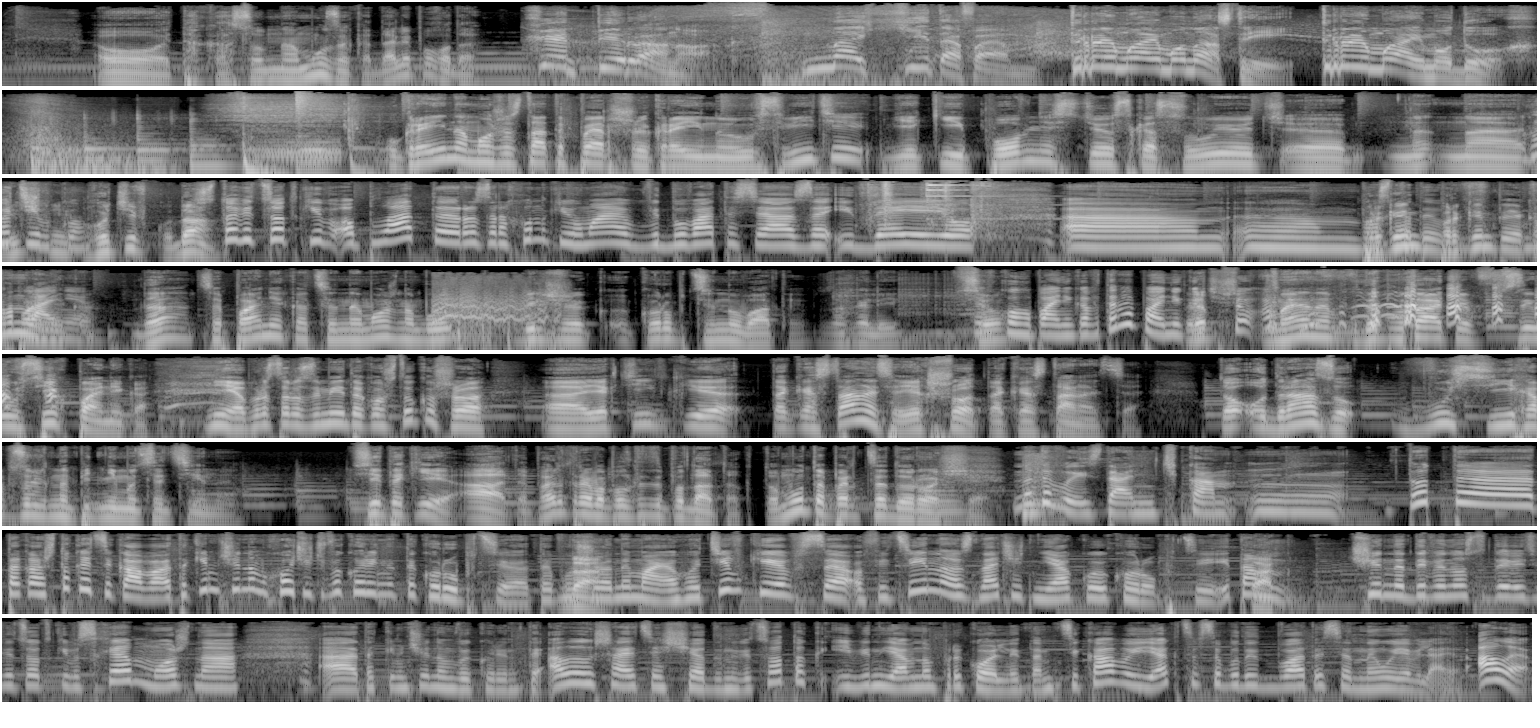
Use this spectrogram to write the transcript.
Ой, така сумна музика. Далі погода. Хеппі ранок на Хіт FM. Тримаймо настрій, тримаймо дух. Україна може стати першою країною у світі, в якій повністю скасують е, на, на готівку. Лічні... готівку. Да. 100% оплат розрахунків має відбуватися за ідеєю. Е, е, Прикинь, прикиньте, яка паніка. Да, Це паніка, це не можна буде більше корупціонувати взагалі. Все. В кого паніка? В тебе паніка? чи що? У мене в депутатів у всіх паніка. Ні, я просто розумію таку штуку, що е, як тільки таке станеться, якщо таке станеться то одразу в усіх абсолютно піднімуться ціни. Всі такі, а тепер треба платити податок, тому тепер це дорожче. Ну дивись, Данічка. Тут е, така штука цікава. Таким чином хочуть викорінити корупцію. Типу, да. що немає готівки, все офіційно, значить ніякої корупції. І там так. Чи не 99% схем можна е, таким чином викорінити. Але лишається ще один відсоток, і він явно прикольний. Там цікавий, як це все буде відбуватися, не уявляю. Але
